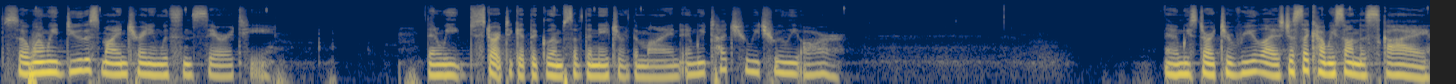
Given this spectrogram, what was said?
So when we do this mind training with sincerity, then we start to get the glimpse of the nature of the mind and we touch who we truly are. And we start to realize, just like how we saw in the sky,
